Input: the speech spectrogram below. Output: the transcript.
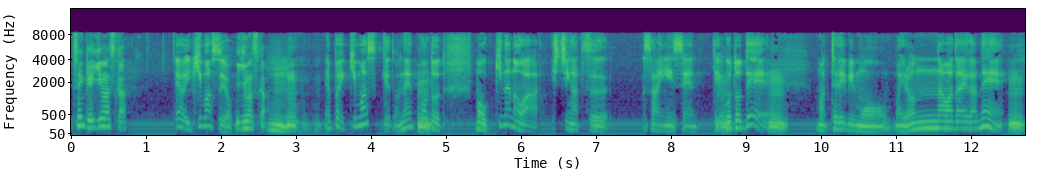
選挙行きますか？いや行きますよ。行きますか？うん。やっぱり行きますけどね、うん。今度、まあ、大きなのは7月参院選っていうことで、うん。まあ、テレビも、まあ、いろんな話題がね、うん。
